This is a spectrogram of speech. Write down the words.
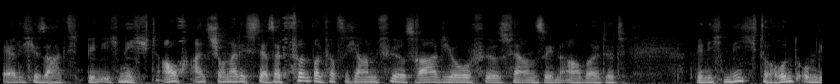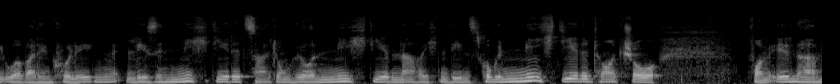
ehrlich gesagt, bin ich nicht, auch als Journalist, der seit 45 Jahren fürs Radio, fürs Fernsehen arbeitet, bin ich nicht rund um die Uhr bei den Kollegen, lese nicht jede Zeitung, höre nicht jeden Nachrichtendienst, gucke nicht jede Talkshow von Ilna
